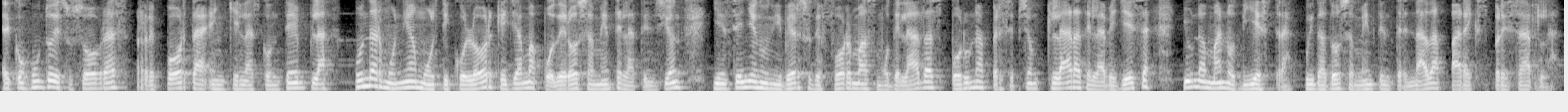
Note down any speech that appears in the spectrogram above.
El conjunto de sus obras reporta en quien las contempla una armonía multicolor que llama poderosamente la atención y enseña un universo de formas modeladas por una percepción clara de la belleza y una mano diestra, cuidadosamente entrenada para expresarla.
